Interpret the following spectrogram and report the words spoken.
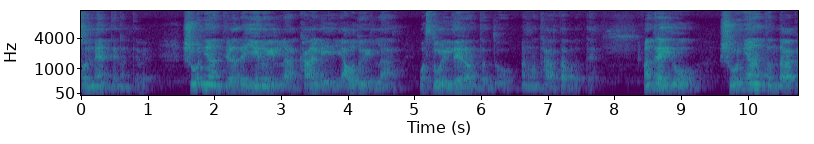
ಸೊನ್ನೆ ಅಂತೇನಂತೇವೆ ಶೂನ್ಯ ಅಂತ ಹೇಳಿದ್ರೆ ಏನೂ ಇಲ್ಲ, ಖಾಲಿ, ಯಾವುದೂ ಇಲ್ಲ, ವಸ್ತುಗಳು ಇಲ್ಲದೇ ಇರೋವಂಥದ್ದು ಅನ್ನುವಂಥ ಅರ್ಥ ಬರುತ್ತೆ. ಅಂದರೆ ಇದು ಶೂನ್ಯ ಅಂತಂದಾಗ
